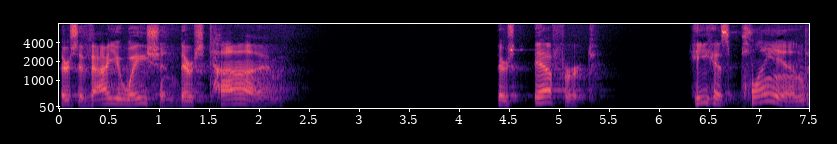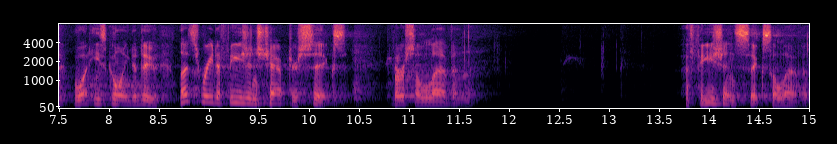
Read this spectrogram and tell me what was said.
There's evaluation, there's time, there's effort. He has planned what he's going to do. Let's read Ephesians chapter 6, verse 11. Ephesians 6 11.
